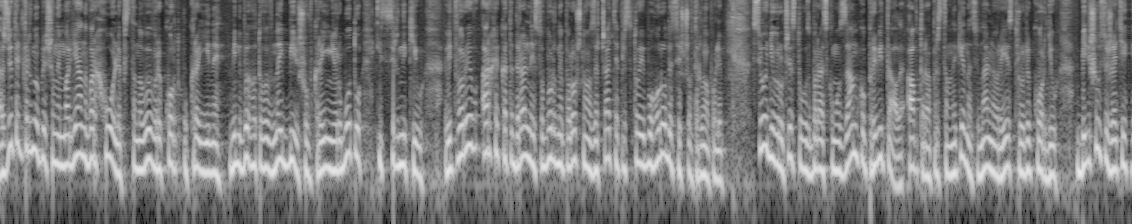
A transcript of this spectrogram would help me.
Житель Тернопільщини Мар'ян Вархолік встановив рекорд України. Він виготовив найбільшу в країні роботу із сірників. Відтворив архикатедральний собор непорочного зачаття Пресвятої Богородиці, що в Тернополі. Сьогодні урочисто у Збаразькому замку привітали автора представники Національного реєстру рекордів. Більше у сюжеті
